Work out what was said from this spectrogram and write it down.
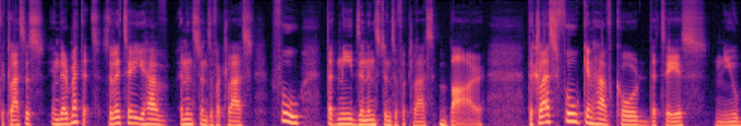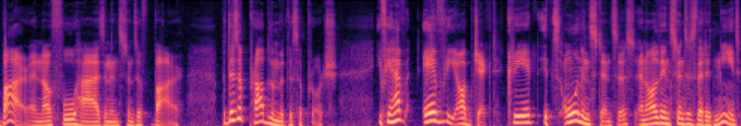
the classes in their methods. So let's say you have an instance of a class foo that needs an instance of a class bar. The class foo can have code that says new bar, and now foo has an instance of bar. But there's a problem with this approach if you have every object create its own instances and all the instances that it needs,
